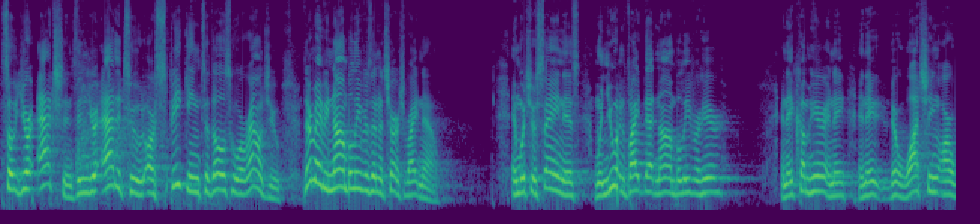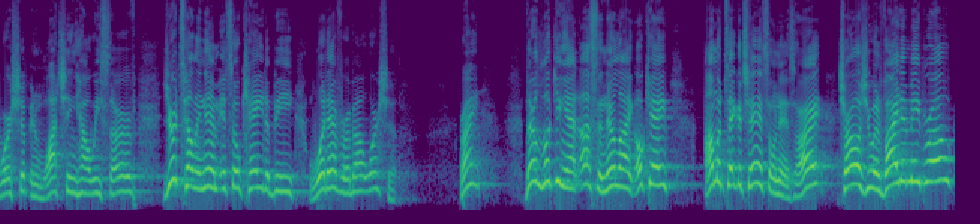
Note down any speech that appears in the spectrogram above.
So your actions and your attitude are speaking to those who are around you. There may be non believers in the church right now. And what you're saying is, when you invite that non believer here, and they come here and, they, and they, they're watching our worship and watching how we serve, you're telling them it's okay to be whatever about worship, right? They're looking at us and they're like, okay, I'm gonna take a chance on this, all right? Charles, you invited me, bro.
